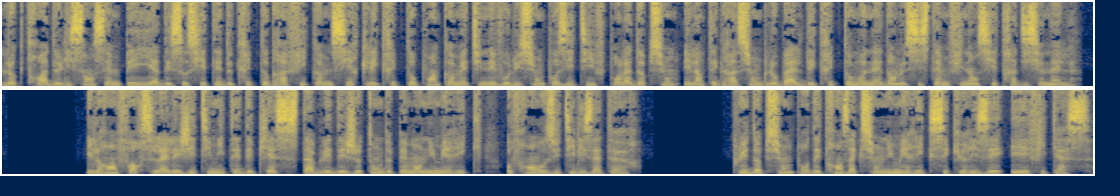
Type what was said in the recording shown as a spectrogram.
L'octroi de licences MPI à des sociétés de cryptographie comme Circle et Crypto.com est une évolution positive pour l'adoption et l'intégration globale des crypto-monnaies dans le système financier traditionnel. Il renforce la légitimité des pièces stables et des jetons de paiement numériques, offrant aux utilisateurs plus d'options pour des transactions numériques sécurisées et efficaces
